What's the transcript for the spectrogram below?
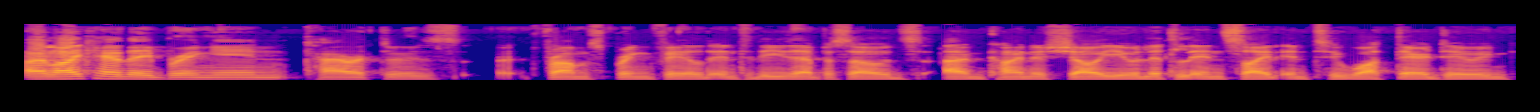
I like how they bring in characters from Springfield into these episodes and kind of show you a little insight into what they're doing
